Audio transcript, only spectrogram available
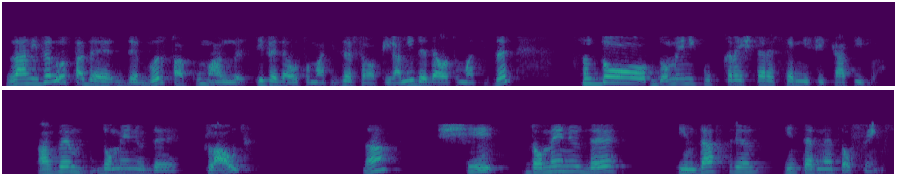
La nivelul ăsta de, de vârf, acum, al stivei de automatizări sau a piramide de automatizări, sunt două domenii cu creștere semnificativă. Avem domeniul de cloud da? și domeniul de Industrial Internet of Things.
